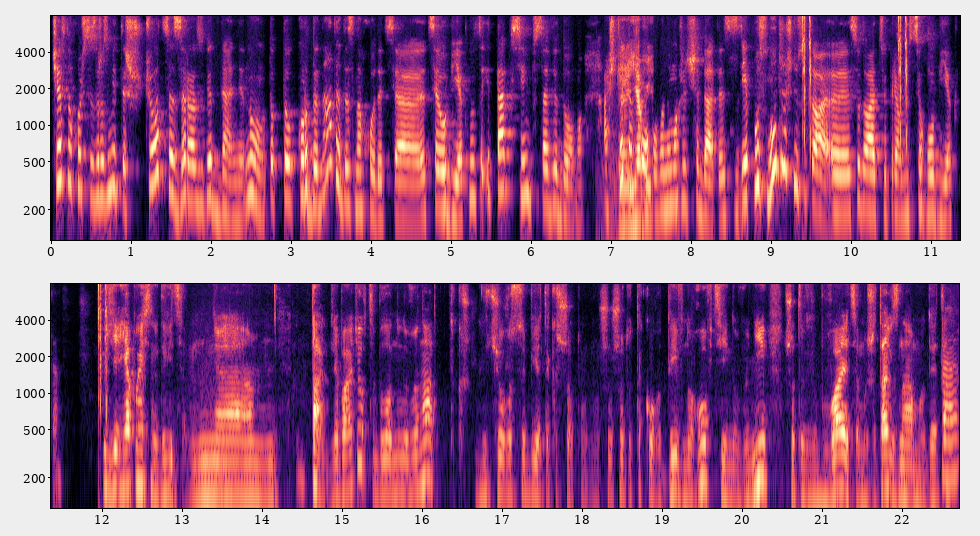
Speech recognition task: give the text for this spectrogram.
чесно хочеться зрозуміти, що це за розвіддання. Ну тобто координати, де знаходиться цей об'єкт, ну це і так всім все відомо. А що Е, я такого б- вони можуть ще дати? Якусь внутрішню е, ситуацію прямо з цього об'єкта? Я, я поясню, дивіться. Ем, Так, для багатьох це була новина. Так нічого собі, я таке що, ну, що, що тут такого дивного в цій новині, що тут відбувається, ми ж і так знаємо, де там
